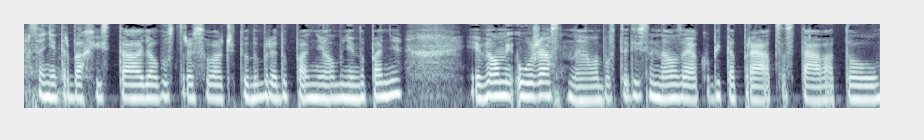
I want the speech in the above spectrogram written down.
sa netreba chystať alebo stresovať, či to dobre dopadne alebo nedopadne, je veľmi úžasné, lebo vtedy sa naozaj akoby tá práca stáva tou,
